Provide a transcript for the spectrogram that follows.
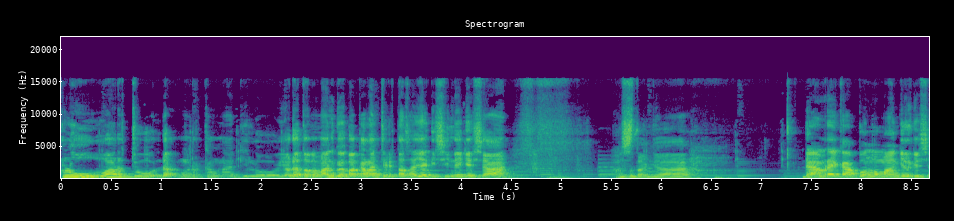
Keluar cu, ndak ngerekam lagi loh. Ya udah teman-teman gue bakalan cerita saja di sini guys ya. Astaga. Dan mereka pun memanggil guys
